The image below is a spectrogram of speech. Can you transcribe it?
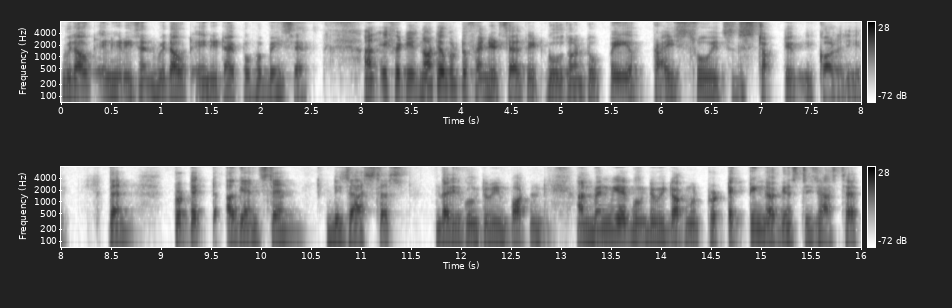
without any reason, without any type of a base. And if it is not able to fend itself, it goes on to pay a price through its destructive ecology. Then protect against disasters, that is going to be important. And when we are going to be talking about protecting against disaster,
